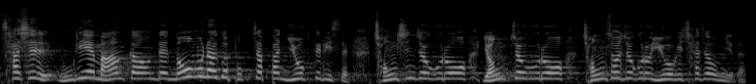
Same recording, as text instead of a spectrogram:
사실 우리의 마음 가운데 너무나도 복잡한 유혹들이 있어요. 정신적으로, 영적으로, 정서적으로 유혹이 찾아옵니다.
